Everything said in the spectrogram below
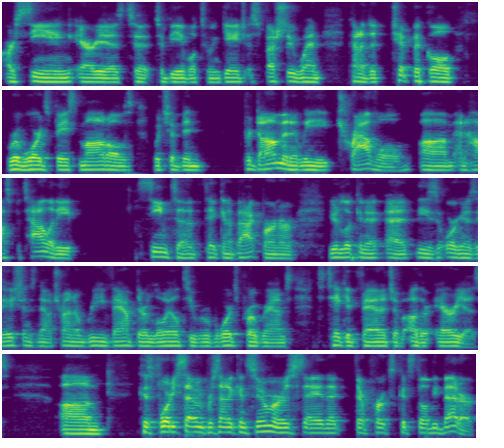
are seeing areas to to be able to engage, especially when kind of the typical rewards based models, which have been predominantly travel um, and hospitality seem to have taken a back burner. You're looking at, at these organizations now trying to revamp their loyalty rewards programs to take advantage of other areas. Um, because 47% of consumers say that their perks could still be better.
